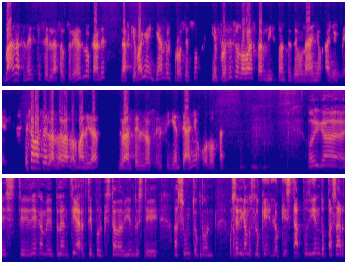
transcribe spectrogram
van a tener que ser las autoridades locales las que vayan guiando el proceso y el proceso no va a estar listo antes de un año, año y medio. Esa va a ser la nueva normalidad durante los, el siguiente año o dos años. Oiga, este, déjame plantearte porque estaba viendo este asunto con, o sea, digamos lo que lo que está pudiendo pasar.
